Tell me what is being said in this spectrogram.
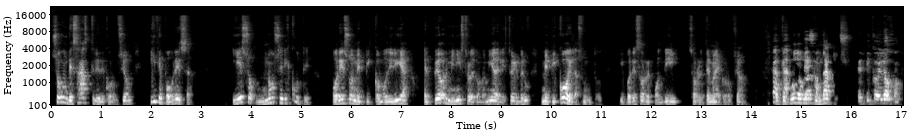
son un desastre de corrupción y de pobreza. Y eso no se discute. Por eso, me, como diría el peor ministro de Economía de la historia del Perú, me picó el asunto. Y por eso respondí sobre el tema de corrupción. Porque puedo hablar con datos. Te picó el ojo.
